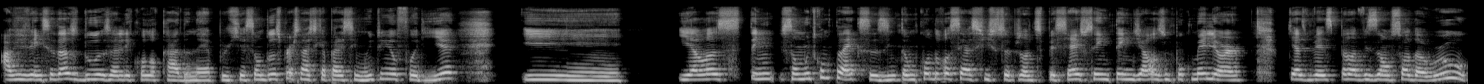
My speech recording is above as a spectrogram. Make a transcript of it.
a vivência das duas ali colocada, né? Porque são duas personagens que aparecem muito em euforia e e elas têm, são muito complexas, então quando você assiste os episódios especiais, você entende elas um pouco melhor. Porque às vezes, pela visão só da Rue,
